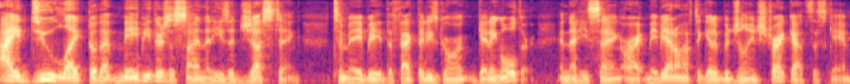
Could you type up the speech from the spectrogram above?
I do like though that maybe there's a sign that he's adjusting to maybe the fact that he's growing, getting older, and that he's saying, all right, maybe I don't have to get a bajillion strikeouts this game,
